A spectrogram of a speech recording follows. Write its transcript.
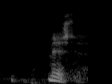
Minister.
